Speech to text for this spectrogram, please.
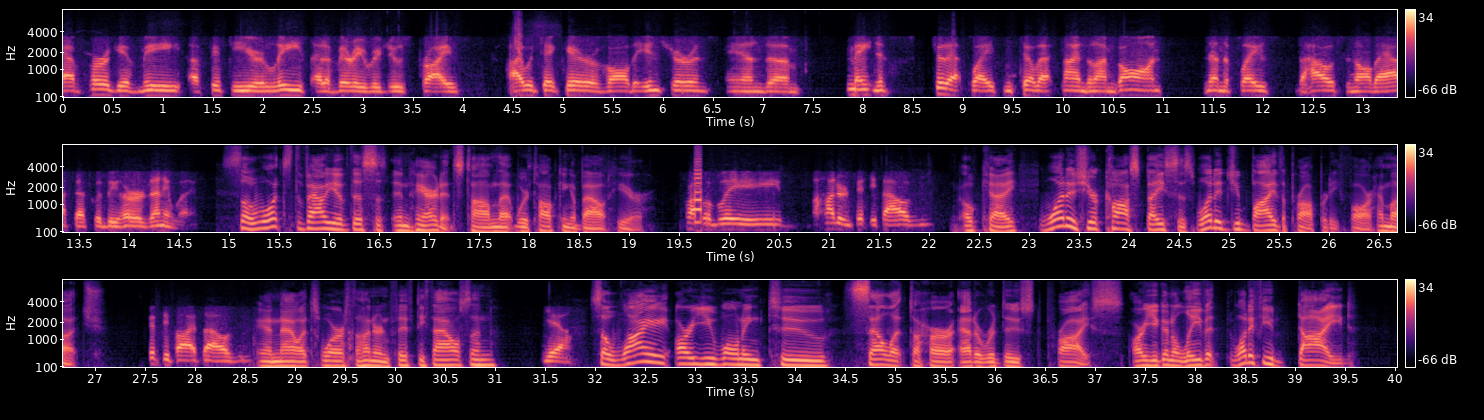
have her give me a 50 year lease at a very reduced price. I would take care of all the insurance and um, maintenance to that place until that time that I'm gone. And then the place, the house, and all the assets would be hers anyway. So, what's the value of this inheritance, Tom, that we're talking about here? Probably 150,000. Okay. What is your cost basis? What did you buy the property for? How much? 55,000. And now it's worth 150,000? Yeah. So why are you wanting to sell it to her at a reduced price? Are you going to leave it what if you died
